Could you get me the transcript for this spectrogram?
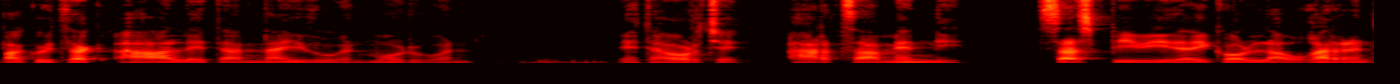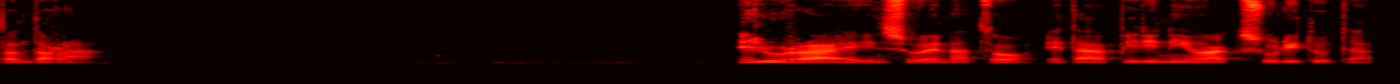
bakoitzak ahal eta nahi duen moruan. Eta hortxe, hartza mendi, zazpi bidaiko laugarren tontorra. Elurra egin zuen atzo eta Pirinioak zurituta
